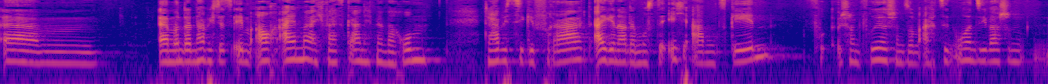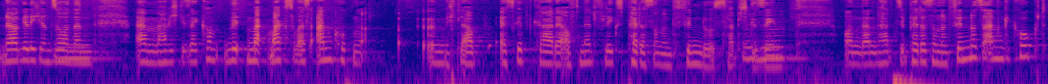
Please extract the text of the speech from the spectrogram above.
Ähm, ähm, und dann habe ich das eben auch einmal, ich weiß gar nicht mehr warum, da habe ich sie gefragt, ah genau, da musste ich abends gehen, schon früher, schon so um 18 Uhr und sie war schon nörgelig und so und dann ähm, habe ich gesagt, komm, magst du was angucken? Ähm, ich glaube, es gibt gerade auf Netflix Patterson und Findus, habe ich gesehen. Und dann hat sie Patterson und Findus angeguckt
